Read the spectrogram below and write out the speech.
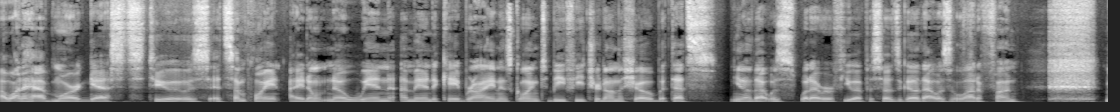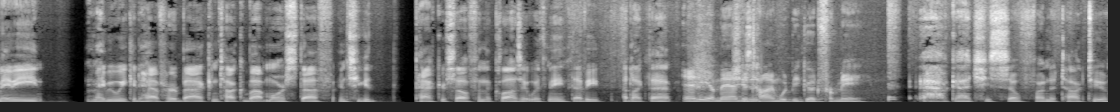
I want to have more guests too. It was at some point, I don't know when Amanda K. Bryan is going to be featured on the show, but that's, you know, that was whatever a few episodes ago. That was a lot of fun. Maybe, maybe we could have her back and talk about more stuff and she could pack herself in the closet with me. That'd be, I'd like that. Any Amanda She's a- time would be good for me. Oh God, she's so fun to talk to.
